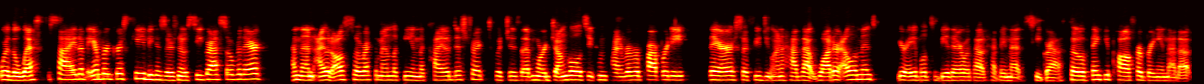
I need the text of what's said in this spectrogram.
or the west side of Ambergris Caye because there's no seagrass over there. And then I would also recommend looking in the Cayo district, which is a more jungle, so you can find river property there. So if you do want to have that water element, you're able to be there without having that seagrass. So thank you, Paul, for bringing that up.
